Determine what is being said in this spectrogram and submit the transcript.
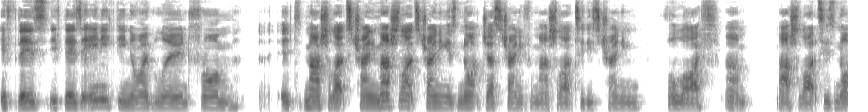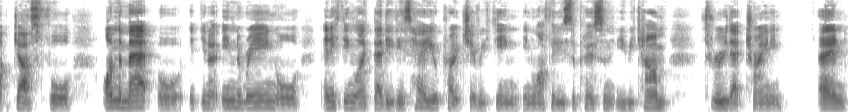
if there's if there's anything I've learned from it's martial arts training. Martial arts training is not just training for martial arts; it is training for life. Um, martial arts is not just for on the mat or you know in the ring or anything like that. It is how you approach everything in life. It is the person that you become through that training, and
